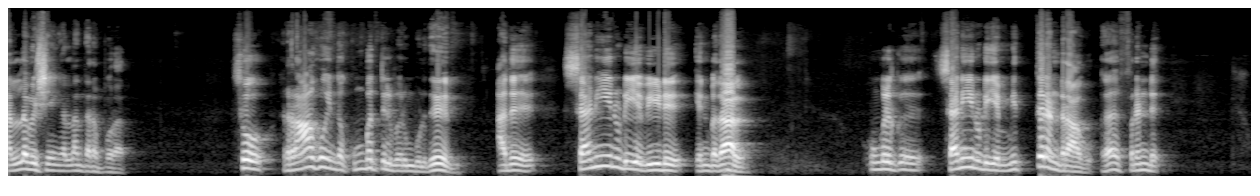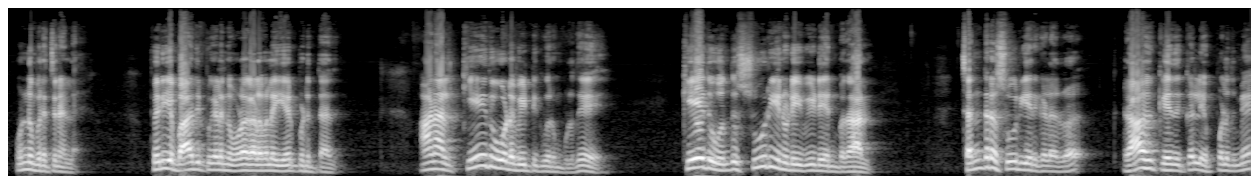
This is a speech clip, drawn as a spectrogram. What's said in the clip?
நல்ல விஷயங்கள்லாம் தரப்போகிறார் ஸோ ராகு இந்த கும்பத்தில் வரும்பொழுது அது சனியினுடைய வீடு என்பதால் உங்களுக்கு சனியினுடைய மித்திரன் ராகு அதாவது ஃப்ரெண்டு ஒன்றும் பிரச்சனை இல்லை. பெரிய பாதிப்புகள் இந்த உலக அளவில் ஏற்படுத்தாது. ஆனால் கேதுவோட வீட்டுக்கு வரும்பொழுது கேது வந்து சூரியனுடைய வீடு என்பதால் சந்திர சூரியர்களோட ராகு கேதுக்கள் எப்பொழுதுமே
